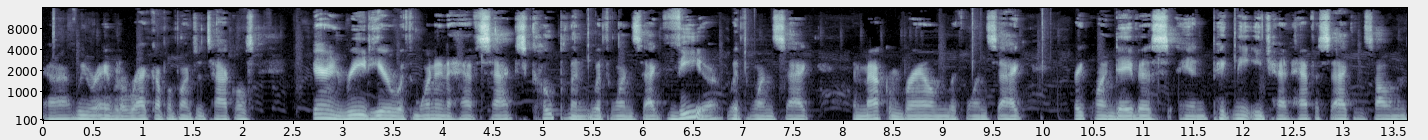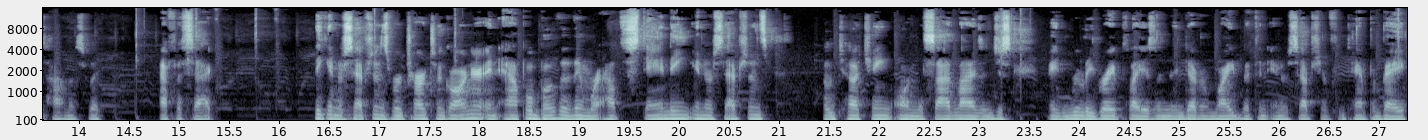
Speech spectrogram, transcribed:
Uh, we were able to rack up a bunch of tackles. Aaron Reed here with one and a half sacks, Copeland with one sack, Villa with one sack, and Malcolm Brown with one sack. Raekwon Davis and Pinkney each had half a sack, and Solomon Thomas with half a sack. The interceptions were Charter Gardner and Apple. Both of them were outstanding interceptions. No touching on the sidelines and just made really great plays, and then Devin White with an interception for Tampa Bay.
